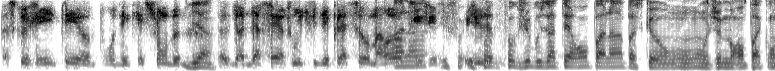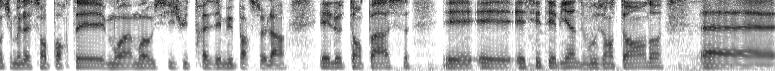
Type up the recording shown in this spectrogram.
parce que j'ai été, euh, pour des questions de, euh, d'affaires, je me suis déplacé au Maroc. Alain, il, faut, il faut, que je vous interrompe, Alain, parce que je ne me rends pas compte, je me laisse emporter. Moi, moi aussi, je suis très ému par cela. Et le temps passe. Et, et, et c'était bien de vous entendre. Euh,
